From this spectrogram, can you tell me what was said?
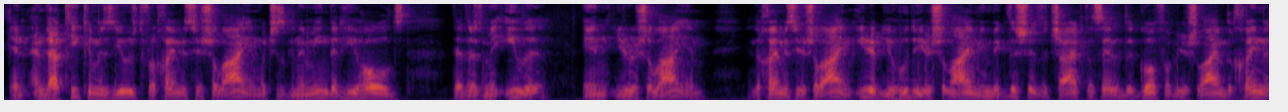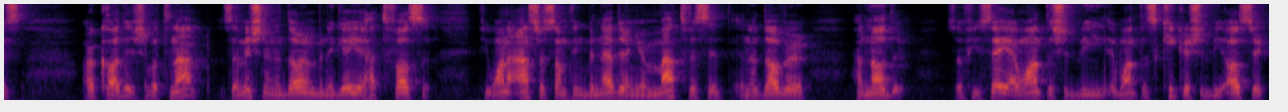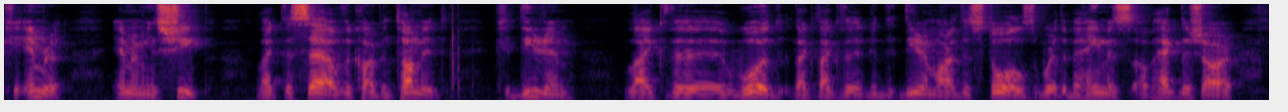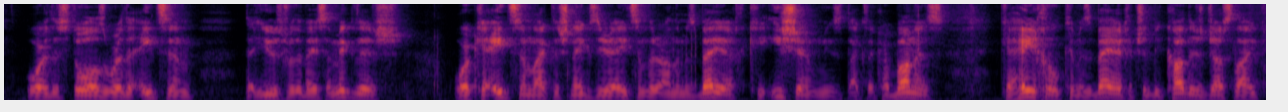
and, and that Tikim is used for Chaimis Yerushalayim, which is going to mean that he holds that there's Me'ila in Yerushalayim, in the Chaimis Yerushalayim, Irab Yehudi Yerushalayim in Mikdash is a shaykh to say that the goof of Yerushalayim, the Chaimis, are Kaddish, but not. It's a mission in the Dorim Benegeya Hatfasa. If you want to answer something Beneder and you're matfisit in a Dover Hanoder. So if you say, I want this should be, I want this kicker should be Aser Ki Imra. Imra means sheep, like the Se of the carbon Tomid, Kedirim, like the wood, like like the Gedirim are the stalls where the behemoths of Hekdesh are, or the stalls where the Eitzim that used for the base of Mikdash, or Ke'eitzim like the Shnei Gzir Eitzim that are on the Mizbeach, Ke'ishim means like the Karbonis, Keheichel, Kemizbeach, it should be Kaddish just like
